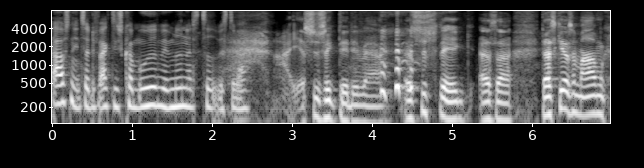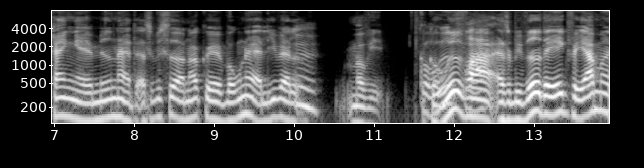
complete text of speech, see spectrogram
afsnit, så det faktisk kom ud ved midnatstid, hvis det var. Nej, jeg synes ikke, det er det værd. Jeg synes det ikke. Altså, der sker så meget omkring øh, midnat. Altså, vi sidder nok øh, vågne alligevel. Mm. Må vi Gå, gå ud fra. Altså, vi ved det ikke, for jeg må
